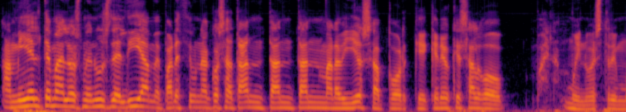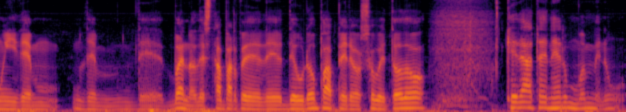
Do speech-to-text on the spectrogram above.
a mí el tema de los menús del día me parece una cosa tan, tan, tan maravillosa porque creo que es algo bueno, muy nuestro y muy de- bueno, de esta parte de, de Europa, pero sobre todo queda tener un buen menú.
